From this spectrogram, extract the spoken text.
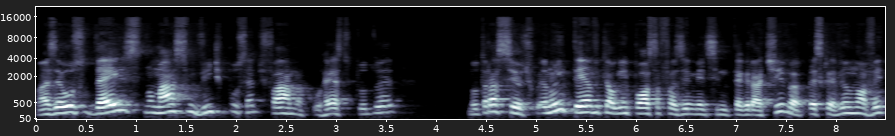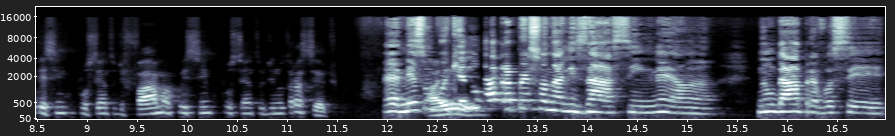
mas eu uso 10, no máximo 20% de fármaco, o resto tudo é nutracêutico. Eu não entendo que alguém possa fazer medicina integrativa prescrevendo 95% de fármaco e 5% de nutracêutico. É, mesmo Aí... porque não dá para personalizar assim, né, Alan? Não dá para você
